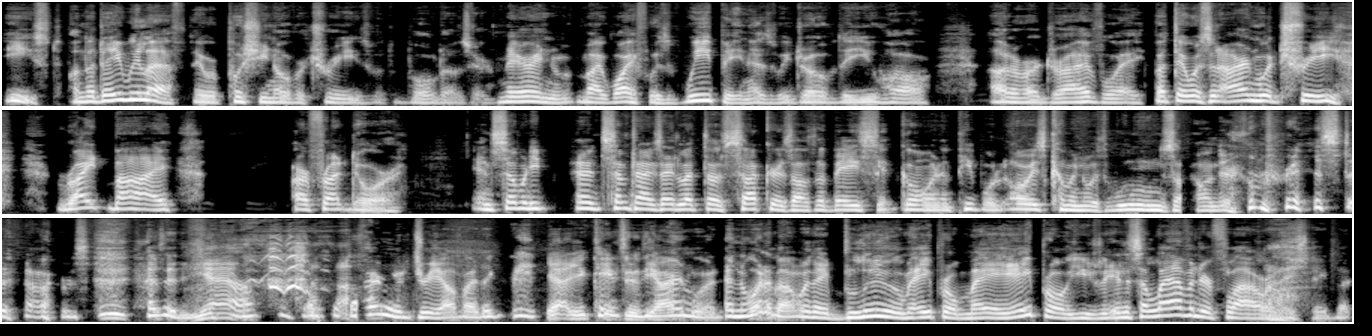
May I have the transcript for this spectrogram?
east. On the day we left, they were pushing over trees with a bulldozer. Mary and my wife was weeping as we drove the U-Haul out of our driveway. But there was an ironwood tree right by our front door. And somebody, and sometimes I'd let those suckers off the base get going, and people would always come in with wounds on their wrist and arms. I said, "Yeah, ironwood tree." Up, I think, "Yeah, you came through the ironwood." And what about when they bloom? April, May, April usually, and it's a lavender flower, they say. But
